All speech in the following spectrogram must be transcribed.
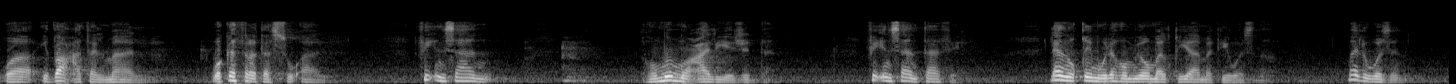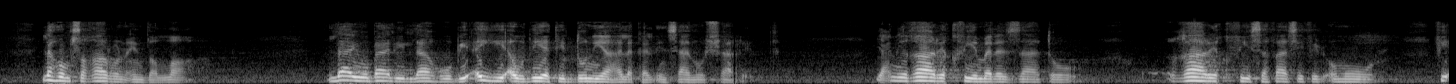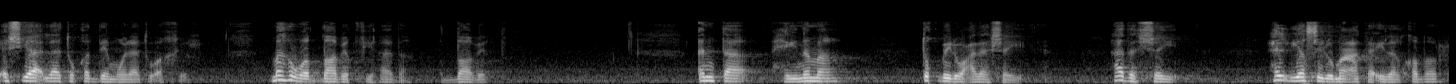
وإضاعة المال وكثرة السؤال. في إنسان همومه عالية جدا. في إنسان تافه. لا نقيم لهم يوم القيامة وزنا. ما له وزن؟ لهم صغار عند الله. لا يبالي الله بأي أودية الدنيا هلك الإنسان الشارد يعني غارق في ملذاته غارق في سفاسف الأمور في أشياء لا تقدم ولا تؤخر. ما هو الضابط في هذا؟ الضابط أنت حينما تقبل على شيء هذا الشيء هل يصل معك إلى القبر؟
